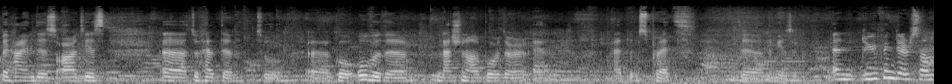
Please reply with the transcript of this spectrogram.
behind these artists uh, to help them to uh, go over the national border and help them spread the, the music. And do you think there are some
